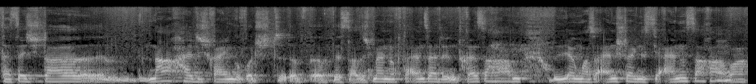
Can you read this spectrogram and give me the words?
tatsächlich da nachhaltig reingerutscht äh, bist? Also ich meine, auf der einen Seite Interesse haben und in irgendwas einsteigen ist die eine Sache, mhm. aber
